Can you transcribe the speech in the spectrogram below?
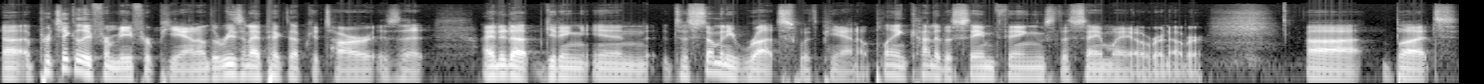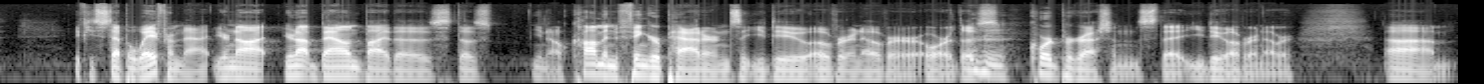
uh, particularly for me for piano, the reason I picked up guitar is that I ended up getting in to so many ruts with piano, playing kind of the same things the same way over and over. Uh, but if you step away from that, you're not you're not bound by those those you know common finger patterns that you do over and over, or those chord progressions that you do over and over um,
